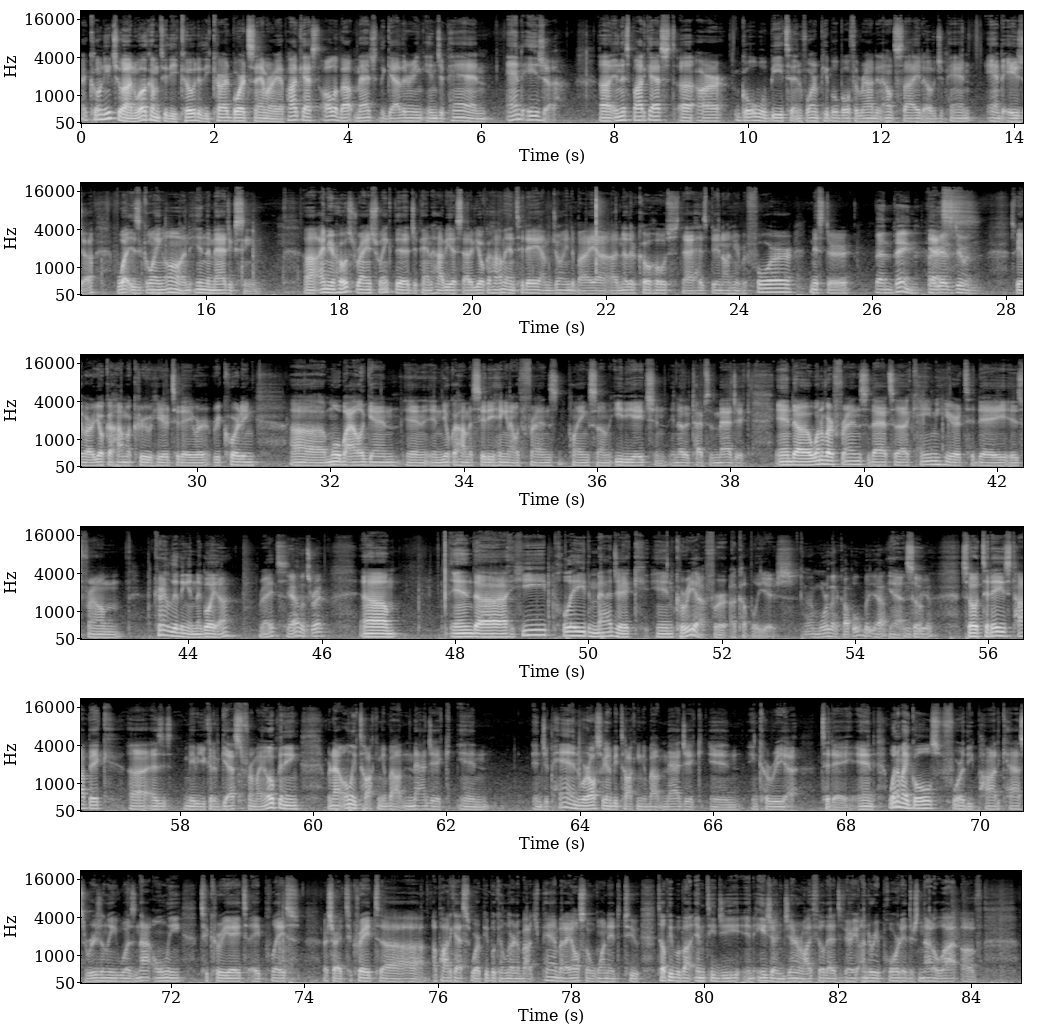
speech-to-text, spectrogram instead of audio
Hi, konnichiwa, and welcome to the Code of the Cardboard Samurai, a podcast all about Magic the Gathering in Japan and Asia. Uh, in this podcast, uh, our goal will be to inform people both around and outside of Japan and Asia what is going on in the magic scene. Uh, I'm your host, Ryan Schwenk, the Japan hobbyist out of Yokohama, and today I'm joined by uh, another co host that has been on here before, Mr. Ben Payne. How you guys doing? So we have our Yokohama crew here today. We're recording uh, mobile again in, in Yokohama City, hanging out with friends, playing some EDH and, and other types of magic. And uh, one of our friends that uh, came here today is from currently living in Nagoya, right? Yeah, that's right. Um, and uh, he played Magic in Korea for a couple of years. Uh, more than a couple, but yeah. Yeah, in so Korea. so today's topic, uh, as maybe you could have guessed from my opening, we're not only talking about magic in in Japan, we're also going to be talking about magic in in Korea today. And one of my goals for the podcast originally was not only to create a place or sorry, to create uh, a podcast where people can learn about Japan, but I also wanted to tell people about MTG in Asia in general. I feel that it's very underreported. There's not a lot of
